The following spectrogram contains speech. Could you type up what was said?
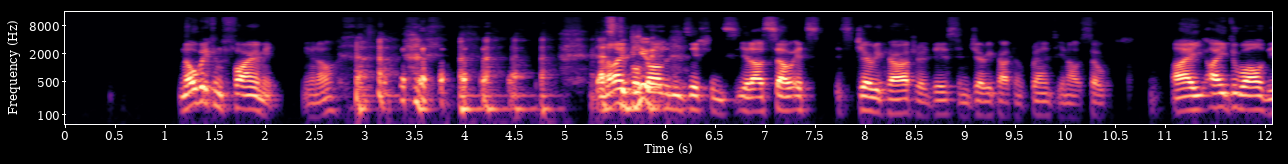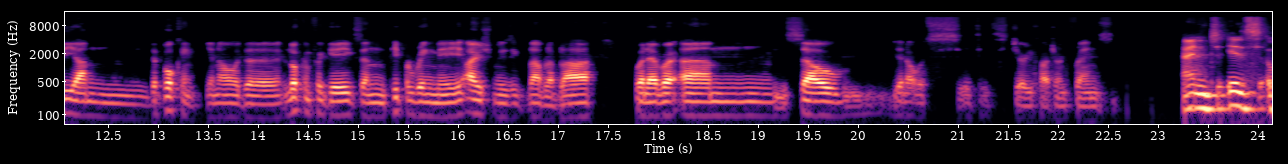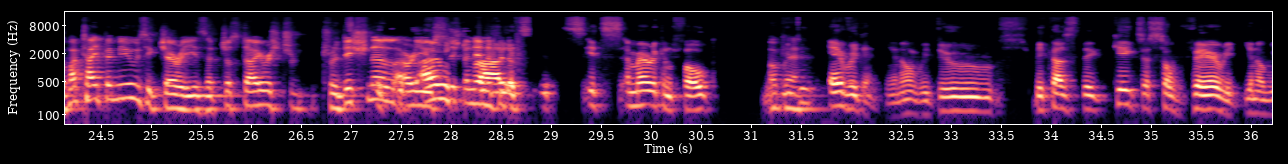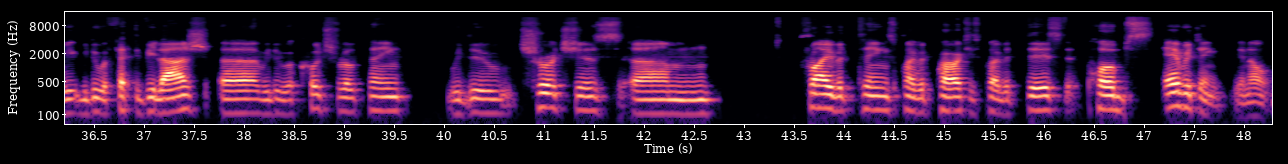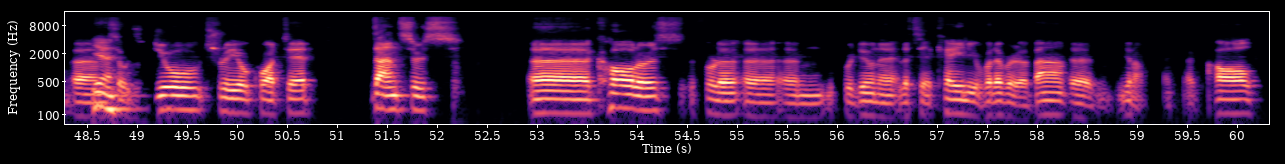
nobody can fire me. You know, That's and I book all the musicians, you know. So it's it's Gerry Carter this and Gerry Carter and friend, you know. So I I do all the um the booking, you know, the looking for gigs and people ring me Irish music, blah blah blah, whatever. Um, so you know, it's it's, it's Gerry Carter and friends. And is what type of music, Gerry? Is it just Irish tr- traditional, It's or are you Irish slipping in a bit of? it's, it's, it's American folk. We Okay. do everything, you know, we do because the gigs are so varied. You know, we, we do a fête de village, uh, we do a cultural thing, we do churches, um, private things, private parties, private this, pubs, everything, you know. Um, Yeah. So it's duo, trio, quartet, dancers, uh, callers for the uh, um, if we're doing a let's say a céilí or whatever a band, uh, you know, a, a hall.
